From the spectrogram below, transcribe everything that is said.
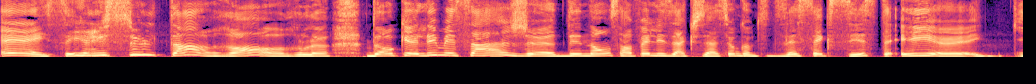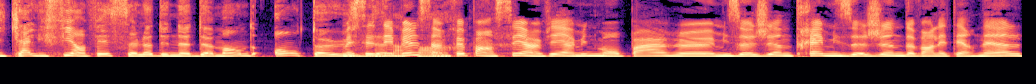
Hey, c'est insultant, rare. Là. Donc, euh, les messages euh, dénoncent en fait les accusations, comme tu disais, sexistes et euh, ils qualifient en fait cela d'une demande honteuse. Mais c'est débile, ça me fait penser à un vieil ami de mon père, euh, misogyne, très misogyne devant l'éternel.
